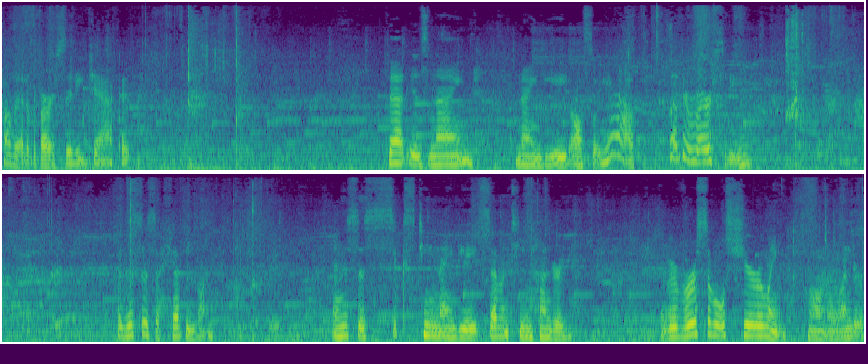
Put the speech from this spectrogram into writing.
Call that a varsity jacket. That is 998 also. Yeah, leather varsity. But this is a heavy one. And this is $1698, 1700 Reversible shearling. Oh, no wonder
